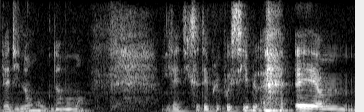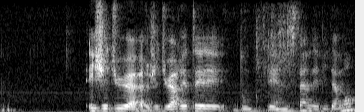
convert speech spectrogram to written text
il a dit non au bout d'un moment. Il a dit que c'était plus possible. et, euh, et j'ai dû, euh, dû arrêter donc, les handstands évidemment,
